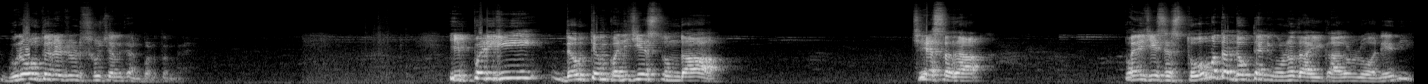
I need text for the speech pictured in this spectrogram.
గురవుతున్నటువంటి సూచనలు కనపడుతున్నాయి. ఇప్పటికీ దౌత్యం పనిచేస్తుందా? చేస్తుందా? పనిచేసే స్తోమత దౌత్యానికి ఉన్నదా ఈ కాలంలో అనేది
